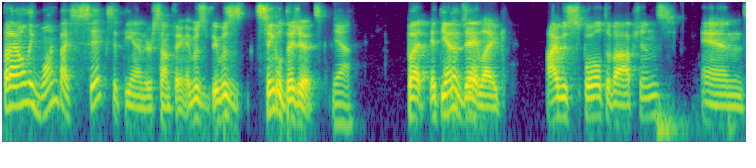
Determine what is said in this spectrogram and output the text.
but I only won by six at the end or something. It was it was single digits. Yeah, But at the end of the day, like, I was spoiled of options. And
